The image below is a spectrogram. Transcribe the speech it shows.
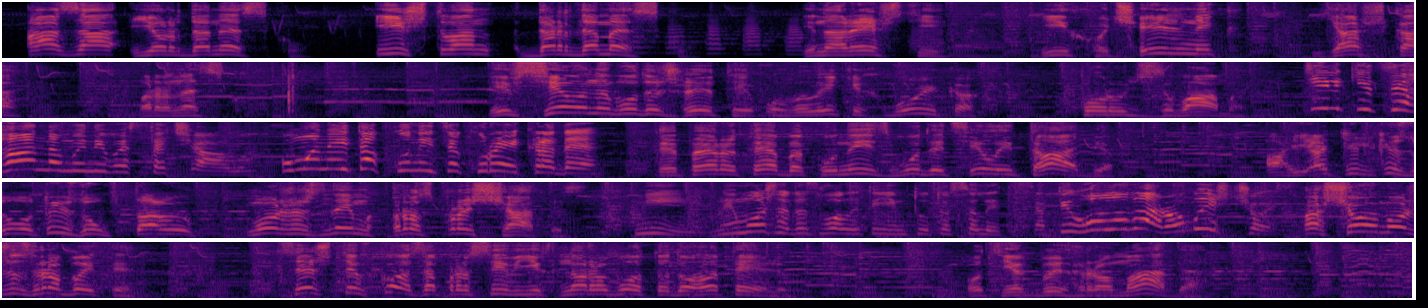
Аза Йорданеску, Іштван Дардамеску. І нарешті їх очільник Яшка Баронеску. І всі вони будуть жити у великих вуйках поруч з вами. Тільки циганами не вистачало. У мене і так куниця курей краде. Тепер у тебе куниць буде цілий табір. А я тільки золотий зуб вставив. Можеш з ним розпрощатись. Ні, не можна дозволити їм тут оселитися. Ти голова, роби щось. А що можу зробити? Це ж Тивко запросив їх на роботу до готелю. От якби громада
